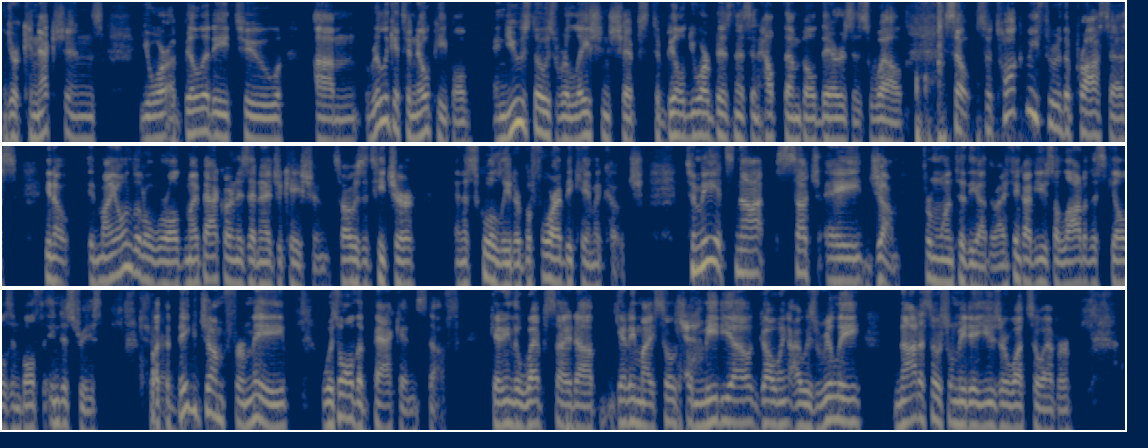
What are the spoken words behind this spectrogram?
your connections, your ability to um, really get to know people and use those relationships to build your business and help them build theirs as well. So, so talk me through the process. You know, in my own little world, my background is in education. So I was a teacher and a school leader before I became a coach. To me, it's not such a jump from one to the other. I think I've used a lot of the skills in both industries. Sure. But the big jump for me was all the back end stuff getting the website up, getting my social yeah. media going. I was really not a social media user whatsoever.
